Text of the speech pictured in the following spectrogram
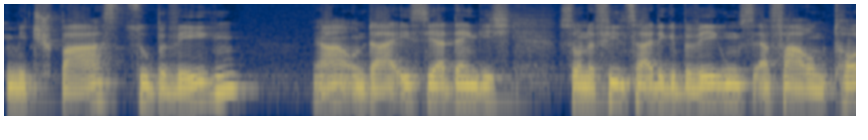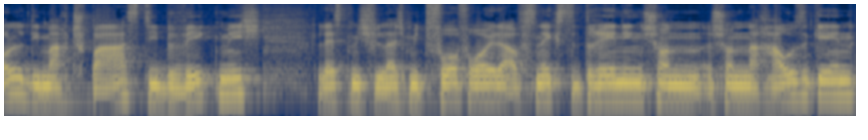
mit Spaß zu bewegen. Ja, und da ist ja, denke ich, so eine vielseitige Bewegungserfahrung toll, die macht Spaß, die bewegt mich, lässt mich vielleicht mit Vorfreude aufs nächste Training schon, schon nach Hause gehen.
